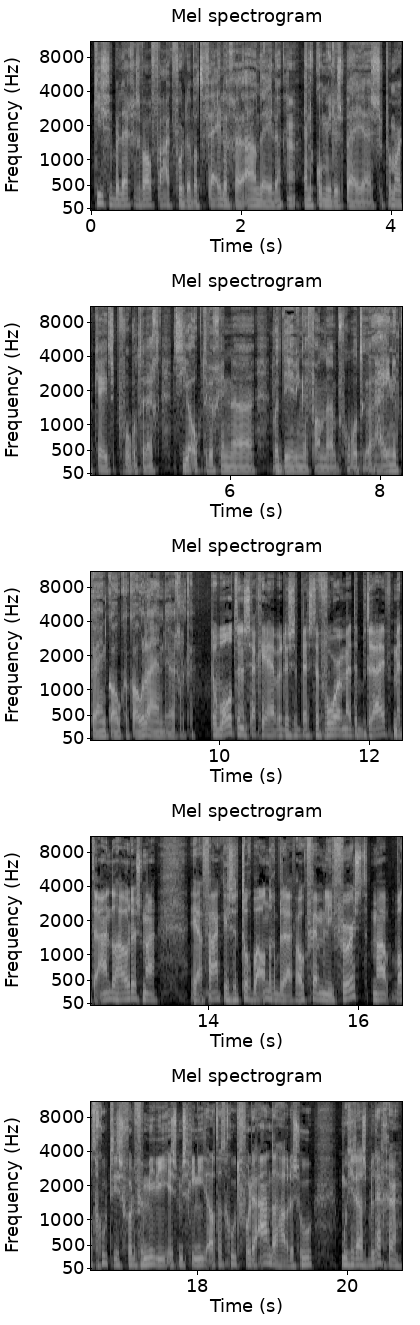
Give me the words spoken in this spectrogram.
kiezen beleggers wel vaak voor de wat veilige aandelen. Ja. En dan kom je dus bij uh, supermarkets bijvoorbeeld terecht. Dat zie je ook terug in uh, waarderingen van uh, bijvoorbeeld Heineken en Coca-Cola en dergelijke. De Waltons, zeg je, hebben dus het beste voor met het bedrijf, met de aandeelhouders. Maar ja, vaak is het toch bij andere bedrijven ook family first. Maar wat goed is voor de familie, is misschien niet altijd goed voor de aandeelhouders. Hoe moet je dat als belegger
